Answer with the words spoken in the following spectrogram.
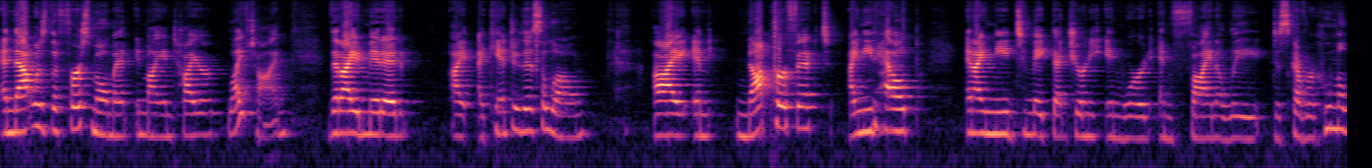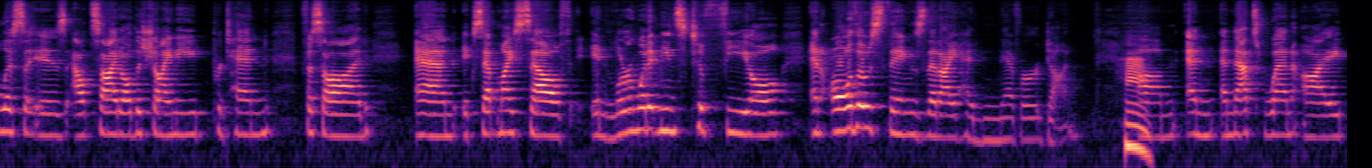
And that was the first moment in my entire lifetime that I admitted I, I can't do this alone. I am not perfect. I need help. And I need to make that journey inward and finally discover who Melissa is outside all the shiny pretend facade and accept myself and learn what it means to feel and all those things that I had never done. Hmm. Um, and and that's when I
